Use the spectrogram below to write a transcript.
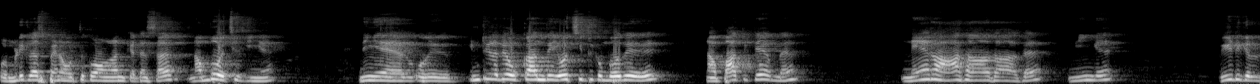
ஒரு மிடில் கிளாஸ் பையனை ஒத்துக்குவாங்களான்னு கேட்டேன் சார். நம்ப வச்சுருக்கீங்க. நீங்கள் ஒரு இன்டர்வியூல போய் உட்காந்து யோசிச்சுட்டு இருக்கும்போது நான் பார்த்துக்கிட்டே இருந்தேன். நேரம் ஆக ஆக ஆக நீங்கள் வீடுகள்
